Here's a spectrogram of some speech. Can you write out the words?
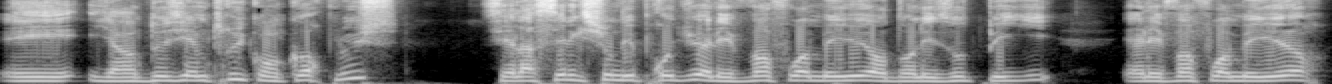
Et il y a un deuxième truc encore plus. C'est la sélection des produits. Elle est 20 fois meilleure dans les autres pays. Et elle est 20 fois meilleure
